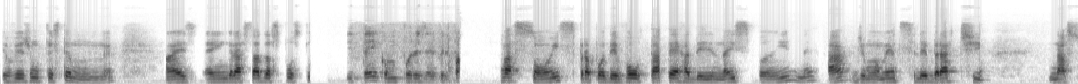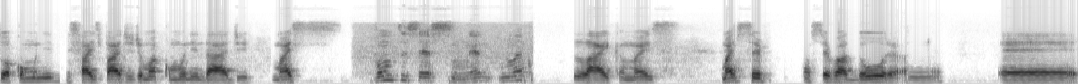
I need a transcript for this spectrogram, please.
eu vejo um testemunho, né? Mas é engraçado as posturas. E tem como, por exemplo, ele ações para poder voltar à terra dele na Espanha, né, tá? de um momento celebrativo na sua comunidade. Faz parte de uma comunidade mais, vamos dizer assim, né, não é laica, mas mais conservadora. Né? É,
